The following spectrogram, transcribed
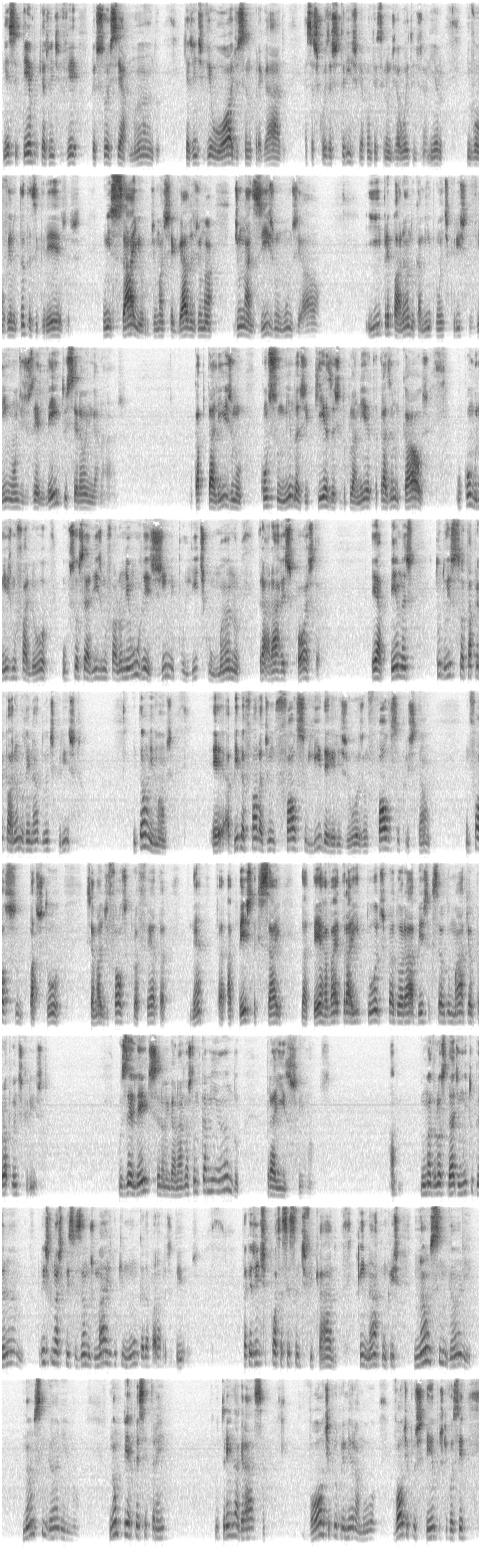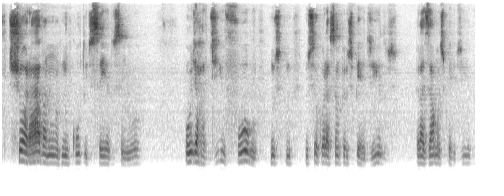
nesse tempo que a gente vê pessoas se armando, que a gente vê o ódio sendo pregado, essas coisas tristes que aconteceram no dia 8 de janeiro, envolvendo tantas igrejas, um ensaio de uma chegada de, uma, de um nazismo mundial e preparando o caminho para o anticristo vir, onde os eleitos serão enganados. Capitalismo consumindo as riquezas do planeta, trazendo caos. O comunismo falhou, o socialismo falou, nenhum regime político humano trará resposta. É apenas, tudo isso só está preparando o reinado do anticristo. Então, irmãos, é, a Bíblia fala de um falso líder religioso, um falso cristão, um falso pastor, chamado de falso profeta, né? A besta que sai da terra vai atrair todos para adorar a besta que saiu do mar, que é o próprio anticristo. Os eleitos serão enganados. Nós estamos caminhando para isso, irmãos. Numa velocidade muito grande. Por isso que nós precisamos mais do que nunca da palavra de Deus para que a gente possa ser santificado, reinar com Cristo. Não se engane, não se engane, irmão. Não perca esse trem, o trem da graça. Volte para o primeiro amor, volte para os tempos que você chorava num, num, culto de ceia do Senhor, onde ardia o fogo no, no, seu coração pelos perdidos, pelas almas perdidas.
